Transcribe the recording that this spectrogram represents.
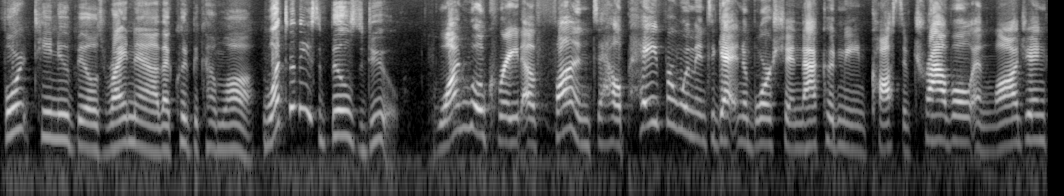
14 new bills right now that could become law. What do these bills do? One will create a fund to help pay for women to get an abortion. That could mean cost of travel and lodging.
